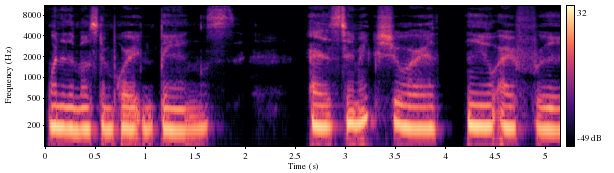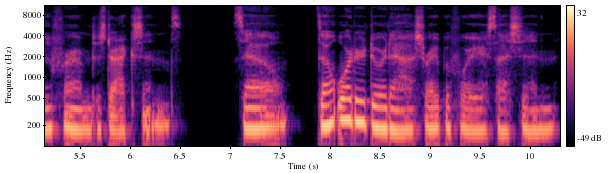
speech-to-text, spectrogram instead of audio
one of the most important things is to make sure you are free from distractions. So don't order DoorDash right before your session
